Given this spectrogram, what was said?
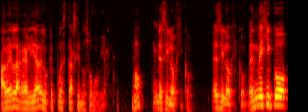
a ver la realidad de lo que puede estar siendo su gobierno, ¿no? Es ilógico. Es ilógico. En México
